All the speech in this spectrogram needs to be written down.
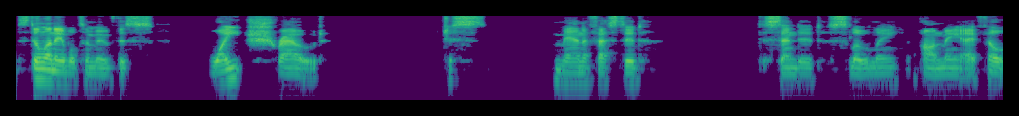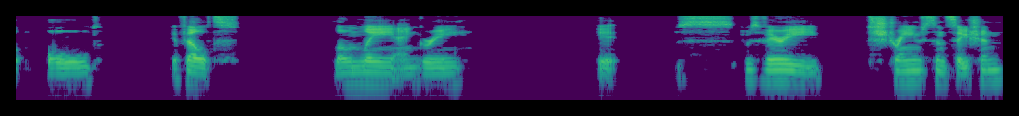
still unable to move, this white shroud just manifested, descended slowly upon me. I felt old. It felt lonely, angry. It was, it was a very strange sensation.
